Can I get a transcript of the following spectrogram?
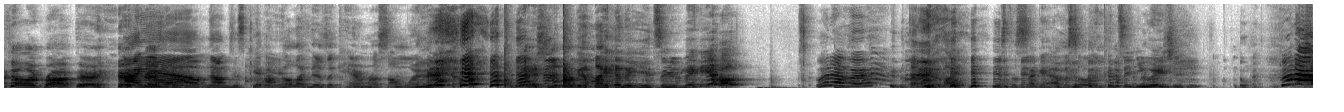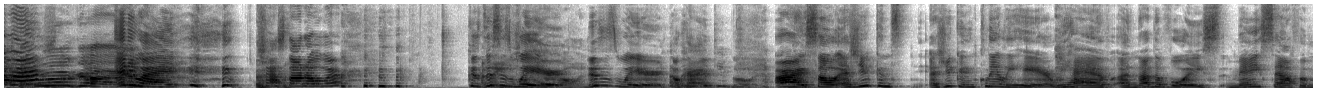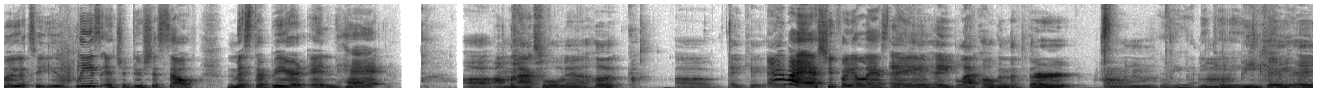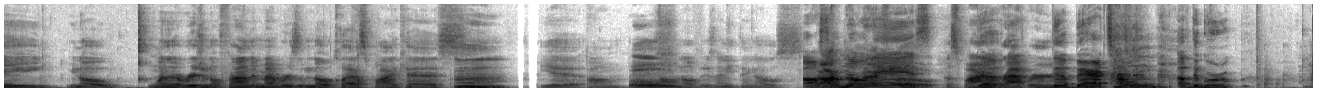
A teleprompter. I am. No, I'm just kidding. I feel like there's a camera somewhere. yeah, she looking like in a YouTube video. Whatever. like, it's the second episode, the continuation. Whatever. Oh god. Anyway, should I start over? Because this is you should keep weird. This is weird. Okay. Keep going. All right. So as you can as you can clearly hear, we have another voice may sound familiar to you. Please introduce yourself, Mr. Beard and Hat. Uh, I'm Maxwell Van Hook, uh, aka Anybody ask you for your last name? aka Black Hogan the Third. Um, There you go, Mm. BKA, you know, one of the original founding members of No Class Podcast. Mm. Yeah, um, I Oh. don't know if there's anything else. Also Dr. known Maxwell. Aspiring the- rapper. the baritone of the group.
